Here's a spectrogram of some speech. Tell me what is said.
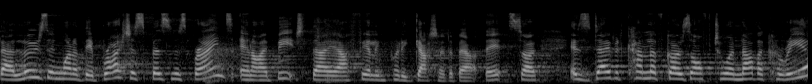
They're losing one of their brightest business brains, and I bet they are feeling pretty gutted about that. So, as David Cunliffe goes off to another career,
